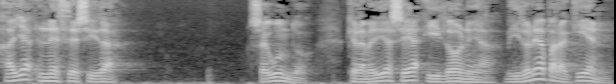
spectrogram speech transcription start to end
haya necesidad. Segundo, que la medida sea idónea. ¿Idónea para quién?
